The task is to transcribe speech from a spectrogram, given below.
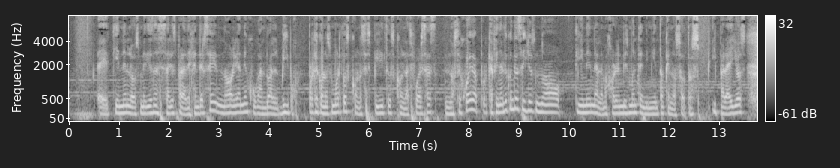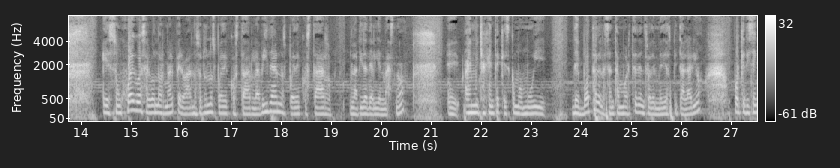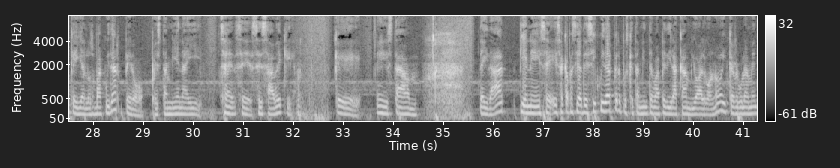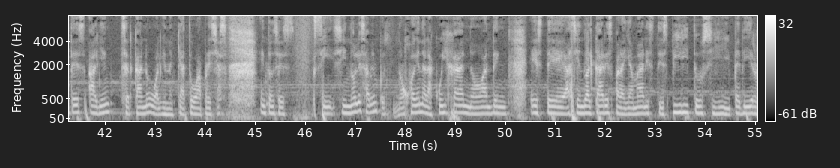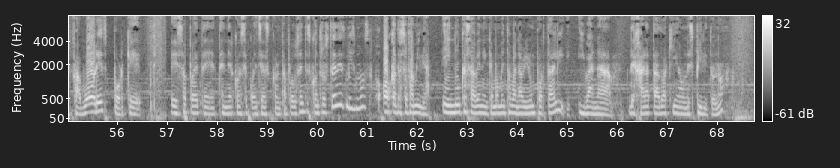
eh, tienen los medios necesarios para defenderse, no le anden jugando al vivo. Porque con los muertos, con los espíritus, con las fuerzas, no se juega. Porque a final de cuentas ellos no tienen a lo mejor el mismo entendimiento que nosotros y para ellos es un juego, es algo normal, pero a nosotros nos puede costar la vida, nos puede costar la vida de alguien más, ¿no? Eh, hay mucha gente que es como muy devota de la Santa Muerte dentro del medio hospitalario porque dicen que ella los va a cuidar, pero pues también ahí se, se sabe que, que esta deidad tiene esa capacidad de sí cuidar, pero pues que también te va a pedir a cambio algo, ¿no? Y que regularmente es alguien cercano o alguien que tú aprecias. Entonces, si, si no le saben, pues no jueguen a la cuija, no anden este, haciendo altares para llamar este, espíritus y pedir favores, porque eso puede tener consecuencias contraproducentes contra ustedes mismos o contra su familia. Y nunca saben en qué momento van a abrir un portal y, van a dejar atado aquí a un espíritu, ¿no?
